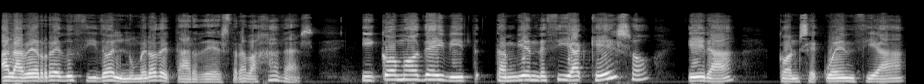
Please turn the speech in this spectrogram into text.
al haber reducido el número de tardes trabajadas y como David también decía que eso era consecuencia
